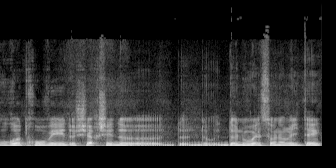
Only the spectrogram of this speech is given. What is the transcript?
retrouver de chercher de, de, de nouvelles sonorités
